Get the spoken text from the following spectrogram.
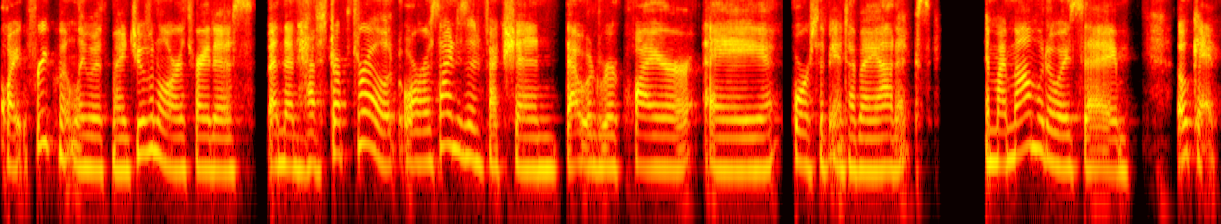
quite frequently with my juvenile arthritis and then have strep throat or a sinus infection that would require a course of antibiotics. And my mom would always say, okay,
